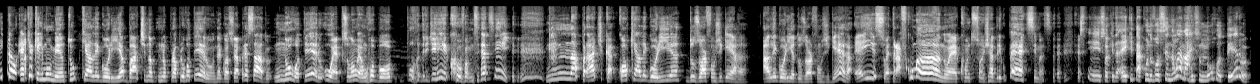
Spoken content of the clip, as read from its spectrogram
Então, é que aquele momento que a alegoria bate no, no próprio roteiro. O negócio é apressado. No roteiro, o Epsilon é um robô podre de rico, vamos dizer assim. Na prática, qual que é a alegoria dos órfãos de guerra? A alegoria dos órfãos de guerra é isso, é tráfico humano, é condições de abrigo péssimas. Sim, só que é que tá, quando você não amarra isso no roteiro,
